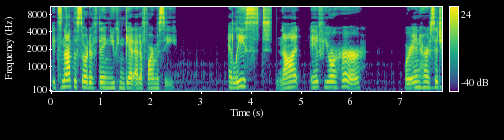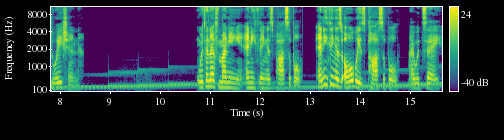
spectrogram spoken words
It's not the sort of thing you can get at a pharmacy. At least, not if you're her or in her situation. With enough money, anything is possible. Anything is always possible, I would say.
